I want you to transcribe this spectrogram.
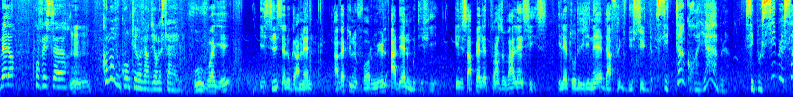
Mais alors, professeur, comment vous comptez reverdir le Sahel? Vous voyez, ici c'est le gramène avec une formule ADN modifiée. Il s'appelle Transvalensis. Il est originaire d'Afrique du Sud. C'est incroyable C'est possible ça?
